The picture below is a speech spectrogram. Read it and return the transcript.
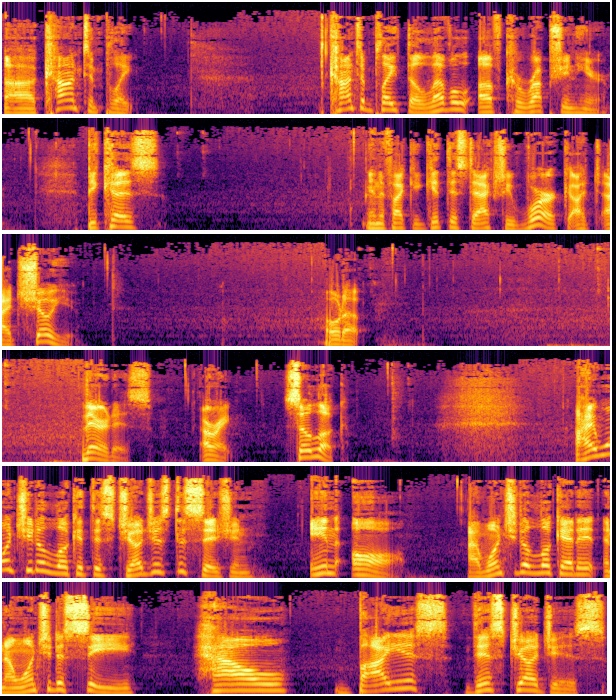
uh, contemplate contemplate the level of corruption here because and if I could get this to actually work, I'd, I'd show you. Hold up. There it is. All right. So look, I want you to look at this judge's decision in all. I want you to look at it and I want you to see how biased this judge is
